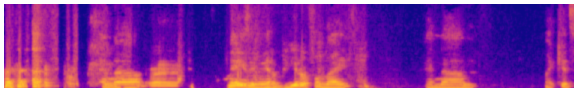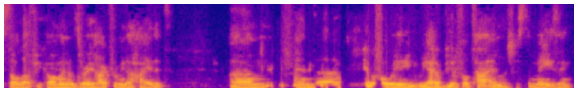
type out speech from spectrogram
and uh, right. amazing. We had a beautiful night, and um, my kids stole Afikoman. It was very hard for me to hide it. Um, and uh, beautiful. We we had a beautiful time. It was just amazing,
